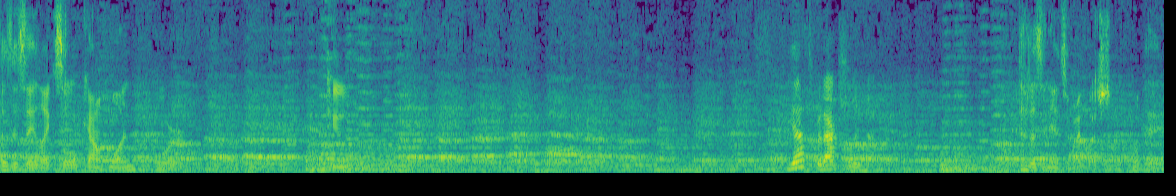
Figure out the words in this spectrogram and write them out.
Does it say like soul count one or two? Yes, but actually no. That doesn't answer my question. Okay.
